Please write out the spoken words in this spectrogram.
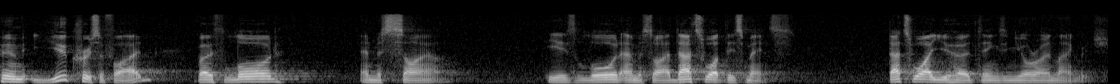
whom you crucified, both Lord and Messiah. He is Lord and Messiah. That's what this means. That's why you heard things in your own language.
